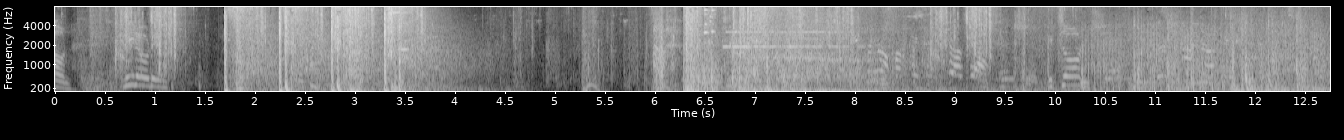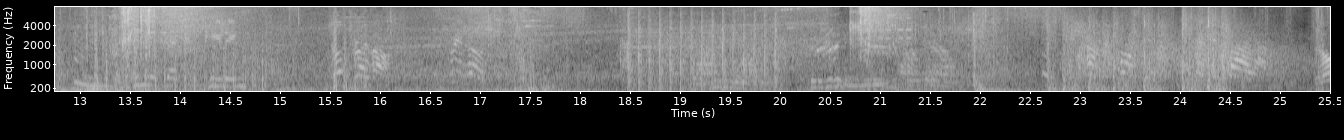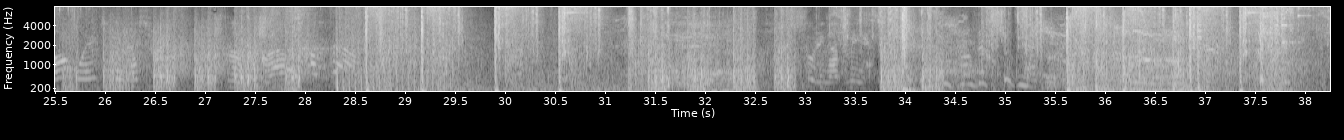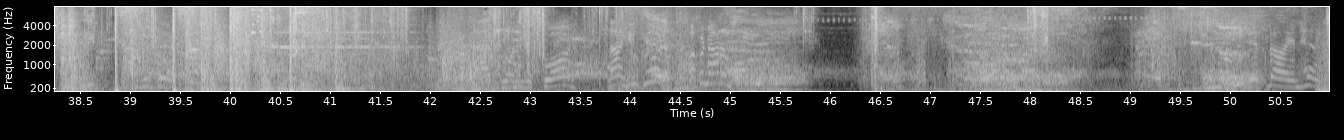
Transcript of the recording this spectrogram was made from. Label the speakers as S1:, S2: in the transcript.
S1: down. Reloading. It's on. Give me a sec. Healing.
S2: Jump drive out. Reload.
S3: Round one. Beginning ring countdown.
S2: Fire. Long way to the next ring. Lots of ground. Come down. Shooting at me.
S1: How that's shooting at me? That's one in the squad. Now you good. Up and at 'em.
S2: Deploying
